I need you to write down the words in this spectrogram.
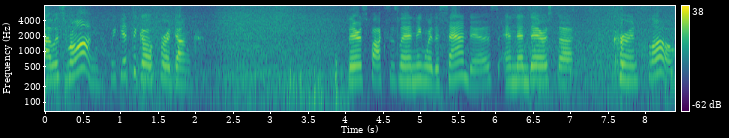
I was wrong. We get to go for a dunk. There's Fox's Landing where the sand is, and then there's the current flow.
